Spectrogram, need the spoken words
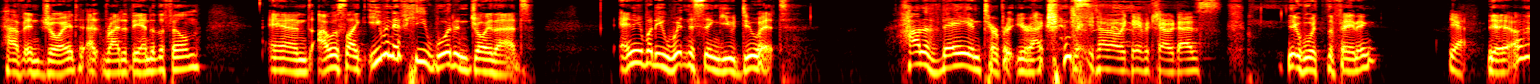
have enjoyed at, right at the end of the film. And i was like even if he would enjoy that anybody witnessing you do it, how do they interpret your actions You talking about what David Choe does? with the feigning? Yeah. Yeah.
